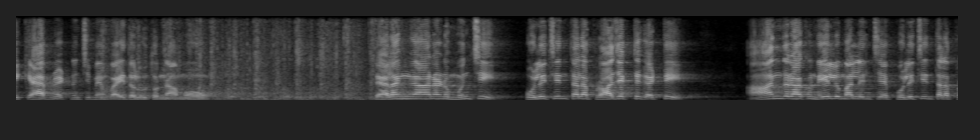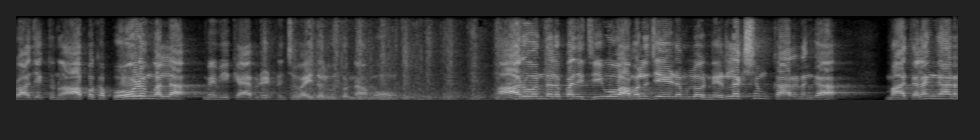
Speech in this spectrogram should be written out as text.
ఈ కేబినెట్ నుంచి మేము వైదొలుగుతున్నాము. తెలంగాణను ముంచి పులిచింతల ప్రాజెక్టు గట్టి ఆంధ్రాకు నీళ్ళు మళ్ళించే పులిచింతల ప్రాజెక్టును ఆపకపోవడం వల్ల మేము ఈ కేబినెట్ నుంచి వైదొలుగుతున్నాము. ఆరు వందల పది జీవో అమలు చేయడంలో నిర్లక్ష్యం కారణంగా మా తెలంగాణ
